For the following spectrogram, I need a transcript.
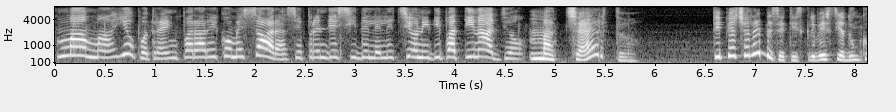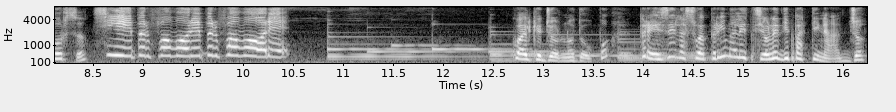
Mamma, io potrei imparare come Sara se prendessi delle lezioni di pattinaggio. Ma certo. Ti piacerebbe se ti iscrivessi ad un corso? Sì, per favore, per favore. Qualche giorno dopo prese la sua prima lezione di pattinaggio.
